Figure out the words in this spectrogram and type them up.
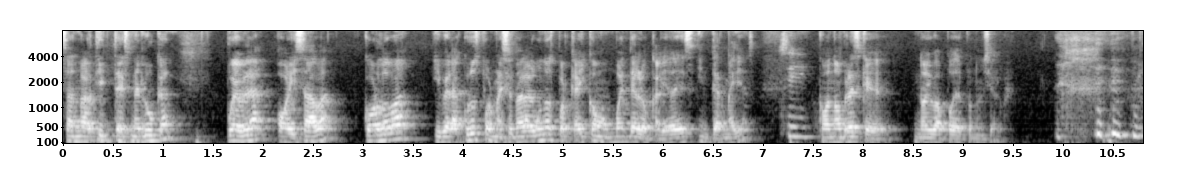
San Martín Texmelucan, Puebla, Orizaba, Córdoba y Veracruz, por mencionar algunos, porque hay como un buen de localidades intermedias Sí. con nombres que no iba a poder pronunciar. güey.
